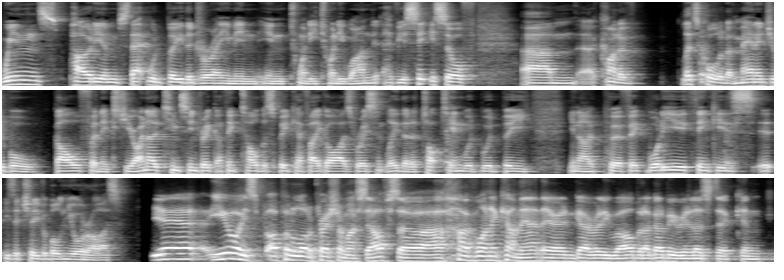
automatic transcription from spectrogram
wins, podiums, that would be the dream in, in 2021. Have you set yourself um, kind of let's call it a manageable goal for next year. I know Tim Cindric, I think, told the Speedcafe guys recently that a top ten would, would be, you know, perfect. What do you think is is achievable in your eyes? Yeah, you always. I put a lot of pressure on myself, so uh, I want to come out there and go really well, but I've got to be realistic. And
